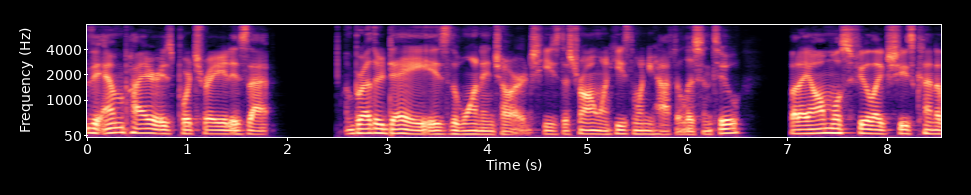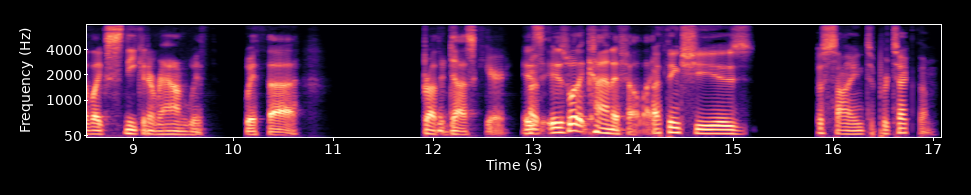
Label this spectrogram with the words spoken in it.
the Empire is portrayed is that Brother Day is the one in charge. He's the strong one. He's the one you have to listen to. But I almost feel like she's kind of like sneaking around with with uh Brother Dusk here. Is I, is what it kind of felt like. I think she is assigned to protect them,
